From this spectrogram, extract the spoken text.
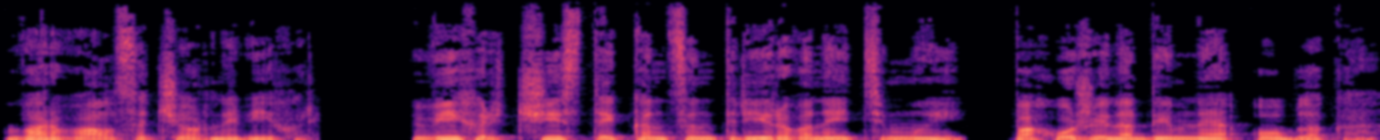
ворвался черный вихрь. Вихрь чистой концентрированной тьмы, похожий на дымное облако.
